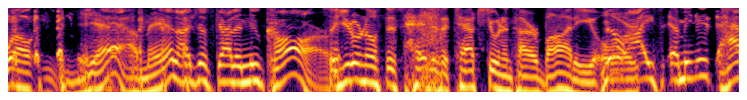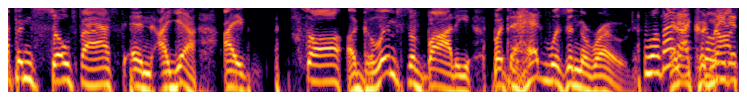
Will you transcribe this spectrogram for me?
Well, yeah, man. I just got a new car. So you don't know if this head is attached to an entire body or. no, I, I mean, it happens so fast, and I, yeah, I saw a glimpse of body, but the head was in the road. Well, that and I could not escalated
